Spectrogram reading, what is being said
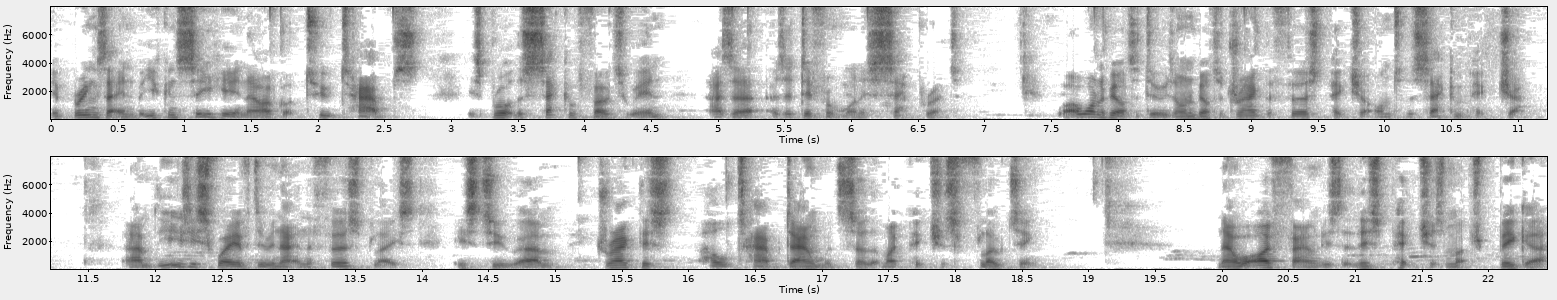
it brings that in. But you can see here now I've got two tabs. It's brought the second photo in as a, as a different one, is separate. What I want to be able to do is I want to be able to drag the first picture onto the second picture. Um, the easiest way of doing that in the first place is to um, drag this whole tab downwards so that my picture's floating. Now what I've found is that this picture's much bigger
